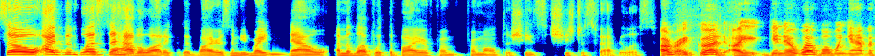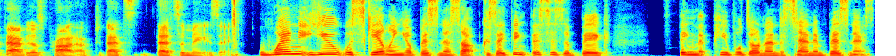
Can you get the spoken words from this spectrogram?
So I've been blessed to have a lot of good buyers. I mean, right now I'm in love with the buyer from from Ulta. She's she's just fabulous. All right, good. I you know what? Well, when you have a fabulous product, that's that's amazing. when you were scaling your business up, because I think this is a big thing that people don't understand in business.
